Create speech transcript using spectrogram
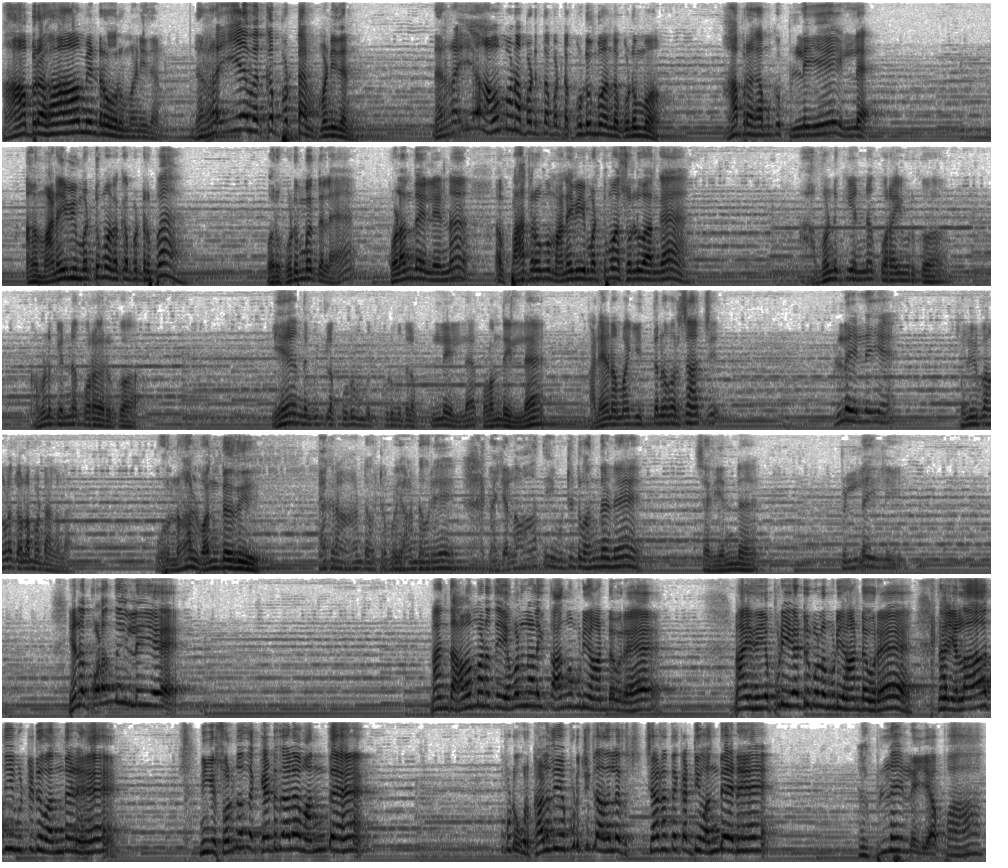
Abraham என்ற ஒரு மனிதன் நிறைய வெக்கப்பட்ட மனிதன் நிறைய அவமானப்படுத்தப்பட்ட குடும்பம் அந்த குடும்பம். ஆப்ரஹாமுக்கு பிள்ளையே இல்லை. அவன் மனைவி மட்டுமா வைக்கப்பட்டிருப்பா? ஒரு குடும்பத்தில் குழந்தை இல்லைன்னா பார்க்குறவங்க மனைவி மட்டுமா சொல்லுவாங்க? அவனுக்கு என்ன குறைவு இருக்கோ அவனுக்கு என்ன குறை இருக்கோ? ஏன் அந்த வீட்டில் குடும்ப குடும்பத்தில் பிள்ளை இல்லை குழந்தை இல்லை? கல்யாணமாகி இத்தனை வருஷம் ஆச்சு. பிள்ளை இல்லையே. சொல்லியிருப்பாங்களா சொல்ல மாட்டாங்களா? ஒரு நாள் வந்தது. கேட்குறான் ஆண்டவர்கிட்ட போய் ஆண்டவரே நான் எல்லாத்தையும் விட்டுட்டு வந்தேனே. சரி என்ன? பிள்ளை இல்லையே. எனக்கு குழந்தை இல்லையே. நான் இந்த அவமானத்தை எவ்வளவு நாளைக்கு தாங்க முடியும் ஆண்டவரே? நான் இதை எப்படி ஏற்றுக்கொள்ள முடியும் ஆண்டவரே? நான் எல்லாத்தையும் விட்டுட்டு வந்தேனே. நீங்க சொன்னதை கேட்டுதானே வந்தேன். இப்படி ஒரு கழுதையை பிடிச்சிட்டு அதுல சேனத்தை கட்டி வந்தேனே. எனக்கு பிள்ளை இல்லையாப்பா?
